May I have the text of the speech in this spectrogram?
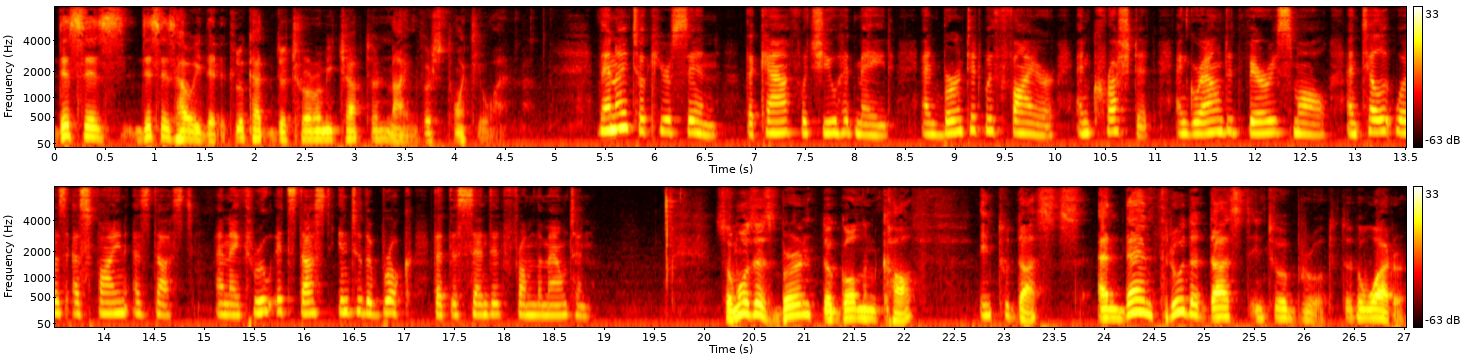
This is this is how he did it. Look at Deuteronomy chapter 9, verse 21. Then I took your sin, the calf which you had made, and burnt it with fire, and crushed it, and ground it very small, until it was as fine as dust. And I threw its dust into the brook that descended from the mountain. So Moses burnt the golden calf into dusts and then threw the dust into a brook, to the water.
